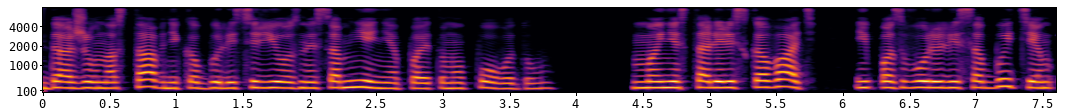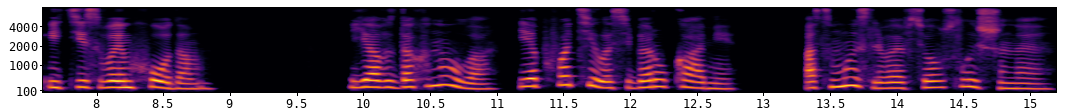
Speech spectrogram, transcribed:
Даже у наставника были серьезные сомнения по этому поводу. Мы не стали рисковать и позволили событиям идти своим ходом. Я вздохнула и обхватила себя руками, осмысливая все услышанное.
